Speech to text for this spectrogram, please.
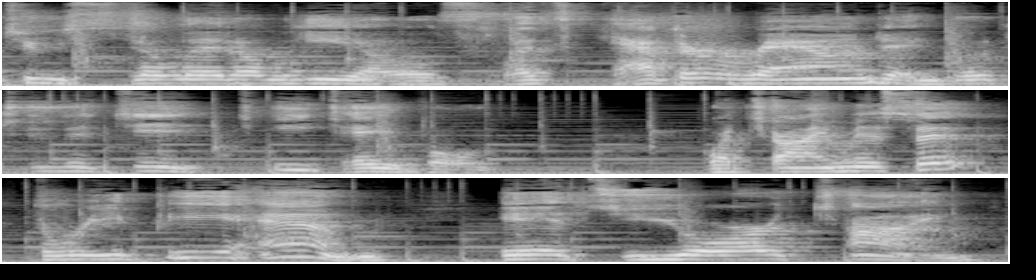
to Stiletto Heels. Let's gather around and go to the tea, tea table. What time is it? 3 p.m. It's your time.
